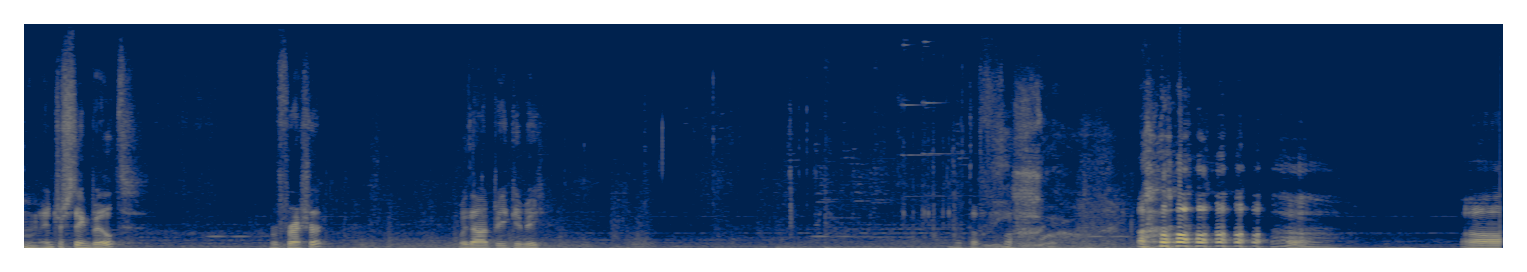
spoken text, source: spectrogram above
Hmm, interesting build. Refresher. Without BKB. What the fuck? oh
